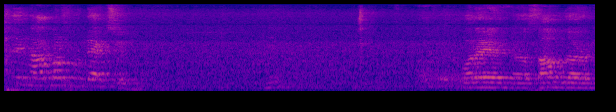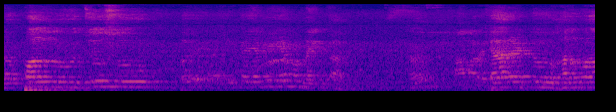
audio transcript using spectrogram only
అదే నార్మల్ ఫుడ్ యాక్చువల్లీ వరే సాబుదానా పళ్ళు జ్యూసు ఇంకా ఏమి ఏమున్నాయి ఇంకా? క్యారెట్ హల్వా.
